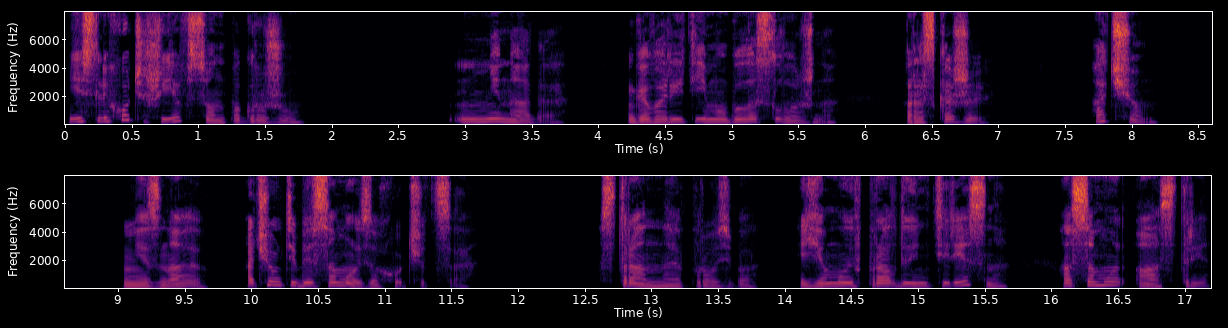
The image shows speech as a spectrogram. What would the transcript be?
«Если хочешь, я в сон погружу». «Не надо». Говорить ему было сложно. «Расскажи». «О чем? «Не знаю. О чем тебе самой захочется?» Странная просьба. Ему и вправду интересно. О самой Астре.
